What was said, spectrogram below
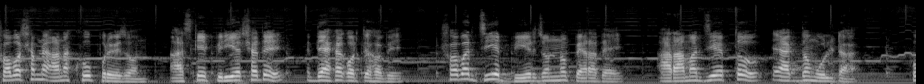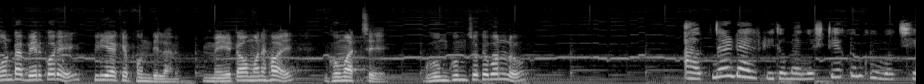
সবার সামনে আনা খুব প্রয়োজন। আজকে প্রিয়ার সাথে দেখা করতে হবে। সবার জিয়ে বিয়ের জন্য প্যারা দেয় আর আমার জিয়ের তো একদম উল্টা। ফোনটা বের করে প্রিয়াকে ফোন দিলাম। মেয়েটাও মনে হয় ঘুমাচ্ছে। ঘুম ঘুম চোখে বলল আপনার ডায়ালকৃত মানুষটি এখন ঘুমোচ্ছে।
